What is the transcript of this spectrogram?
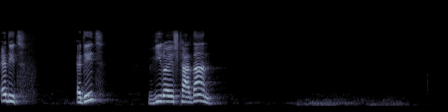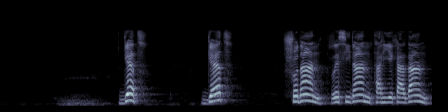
edit edit ویرایش کردن get. Get شدن رسیدن تهیه کردن.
